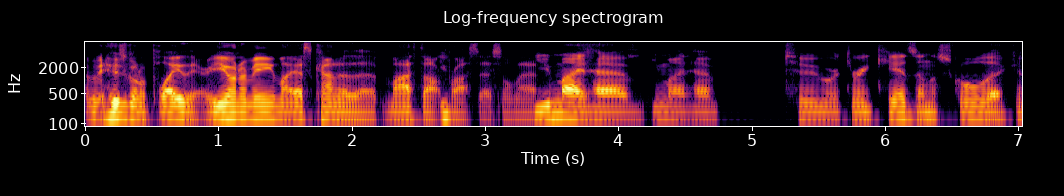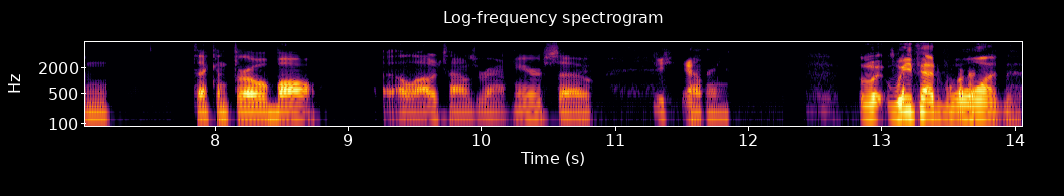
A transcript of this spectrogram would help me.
I mean, who's going to play there? You know what I mean? Like that's kind of the my thought You- process on that. you might have you might have two or three kids in the school that can that can throw a ball a lot of times around here so Yeah. i mean We- We've had one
